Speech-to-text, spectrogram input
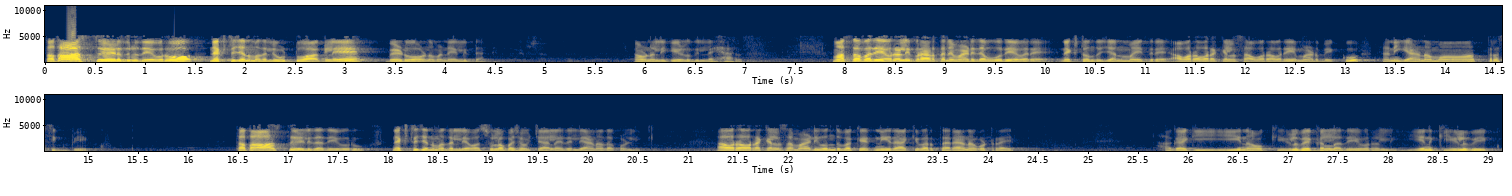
ತಥಾಸ್ತು ಹೇಳಿದ್ರು ದೇವರು ನೆಕ್ಸ್ಟ್ ಜನ್ಮದಲ್ಲಿ ಹುಟ್ಟುವಾಗಲೇ ಬೇಡುವವನ ಮನೆಯಲ್ಲಿದ್ದಾನೆ. ಅವನಲ್ಲಿ ಕೇಳುವುದಿಲ್ಲ ಯಾರು? ಮತ್ತೊಬ್ಬ ದೇವರಲ್ಲಿ ಪ್ರಾರ್ಥನೆ ಮಾಡಿದ, ಓ ದೇವರೇ ನೆಕ್ಸ್ಟ್ ಒಂದು ಜನ್ಮ ಇದ್ರೆ ಅವರವರ ಕೆಲಸ ಅವರವರೇ ಮಾಡಬೇಕು. ನನಗೆ ಹಣ ಮಾತ್ರ ಸಿಗಬೇಕು. ತಥಾಸ್ತು ಹೇಳಿದ ದೇವರು ನೆಕ್ಸ್ಟ್ ಜನ್ಮದಲ್ಲಿ ಅವ ಸುಲಭ ಶೌಚಾಲಯದಲ್ಲಿ ಹಣ ತಗೊಳ್ಳಿಕ್ಕೆ. ಅವರವರ ಕೆಲಸ ಮಾಡಿ ಒಂದು ಬಕೆಟ್ ನೀರು ಹಾಕಿ ಬರ್ತಾರೆ, ಹಣ ಕೊಟ್ಟರೆ ಆಯ್ತು. ಹಾಗಾಗಿ ನಾವು ಕೇಳಬೇಕಲ್ಲ ದೇವರಲ್ಲಿ, ಏನು ಕೇಳಬೇಕು?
